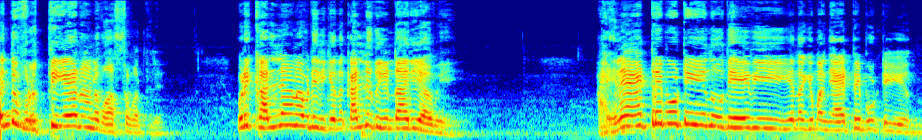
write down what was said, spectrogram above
എന്ത് വൃത്തികേടാണ് വാസ്തവത്തിൽ ഒരു കല്ലാണ് അവിടെ ഇരിക്കുന്നത്. കല്ല് തീണ്ടാരിയാവേ. അതിനെ ആട്രിബ്യൂട്ട് ചെയ്യുന്നു ദേവി എന്നൊക്കെ പറഞ്ഞ് ആട്രിബ്യൂട്ട് ചെയ്യുന്നു.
